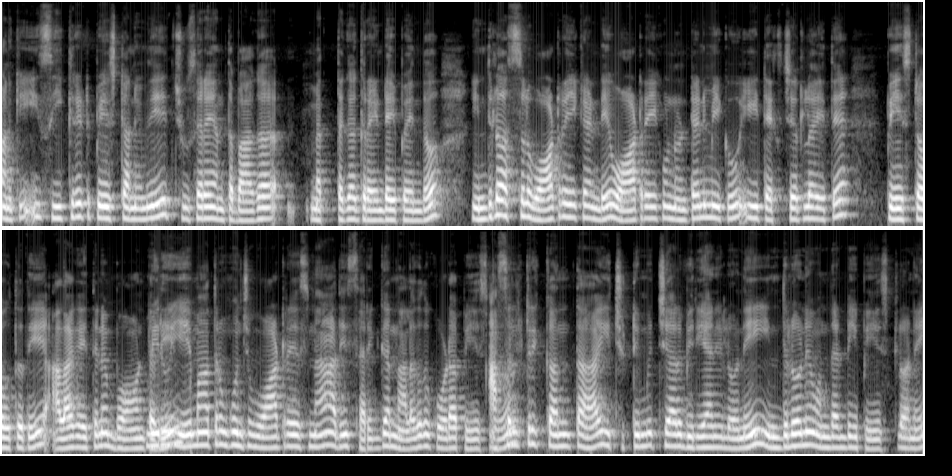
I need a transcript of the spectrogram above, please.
మనకి ఈ సీక్రెట్ పేస్ట్ అనేది చూసారా ఎంత బాగా మెత్తగా గ్రైండ్ అయిపోయిందో. ఇందులో అస్సలు వాటర్ వేయకండి. వాటర్ వేయకుండా ఉంటేనే మీకు ఈ టెక్స్చర్లో అయితే పేస్ట్ అవుతుంది. అలాగైతేనే బాగుంటుంది. మీరు ఏ మాత్రం కొంచెం వాటర్ వేసినా అది సరిగ్గా నలగదు కూడా పేస్ట్. అసలు ట్రిక్ అంతా ఈ చుట్టి ముత్యాల బిర్యానీలోనే ఇందులోనే ఉందండి ఈ పేస్ట్లోనే.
